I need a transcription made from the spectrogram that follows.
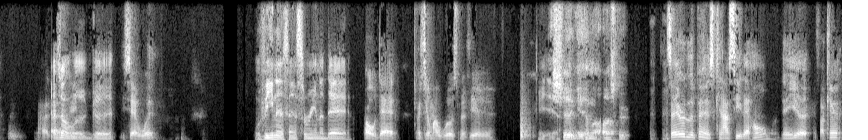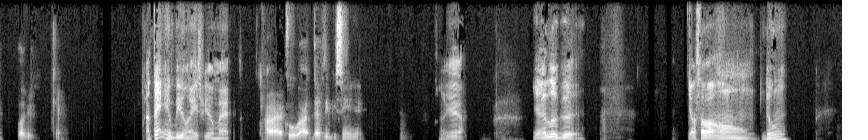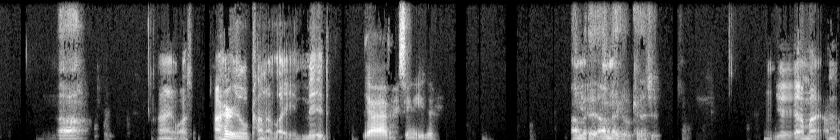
I- that don't look good. You said what? Venus and Serena dad. Oh, that. I was talking about Will Smith. Yeah, yeah. Yeah, Should get him an Oscar. So it really depends. Can I see it at home? Then yeah. If I can't, fuck it. Okay. I think it'll be on HBO Max. All right, cool. I'll definitely be seeing it. Yeah. Yeah, it looked good. Y'all saw um Dune? Nah. I ain't watching. I heard it was kind of like mid. Yeah, I haven't seen it either. I may I may go catch it. Yeah, I might. I might.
